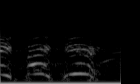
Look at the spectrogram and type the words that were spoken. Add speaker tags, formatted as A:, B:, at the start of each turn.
A: space, space, here!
